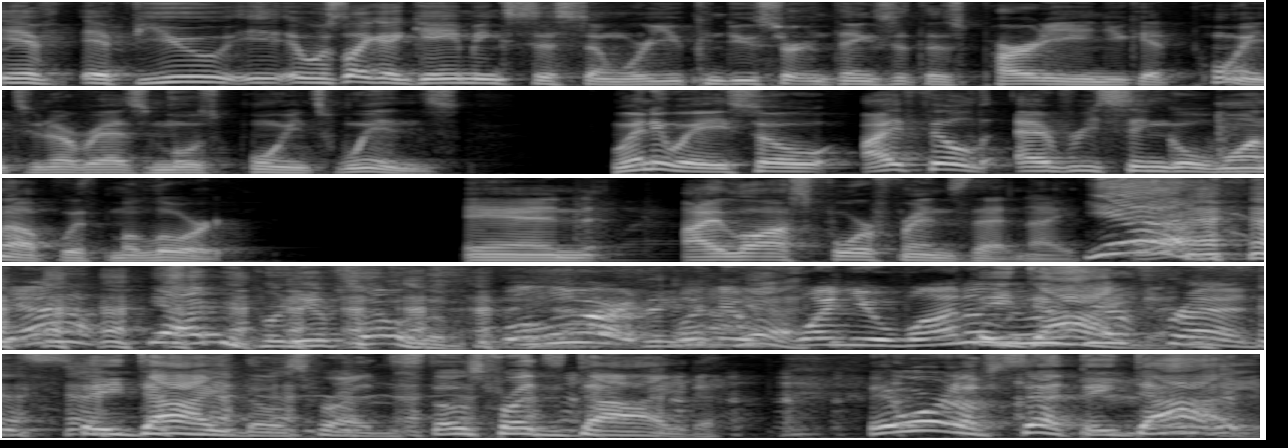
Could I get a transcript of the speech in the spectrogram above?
if if you, it was like a gaming system where you can do certain things at this party and you get points. Whoever has the most points wins. Well, anyway, so I filled every single one up with Malort, and I lost four friends that night. Yeah. Yeah. Yeah, I'd be pretty upset with them. Well, Lord, when you, Yeah. when you want to They lose your died. friends, They died, those friends. Those friends died. They weren't upset, they died.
